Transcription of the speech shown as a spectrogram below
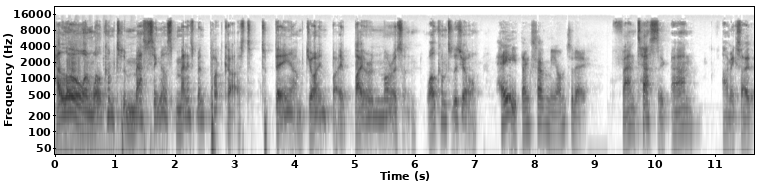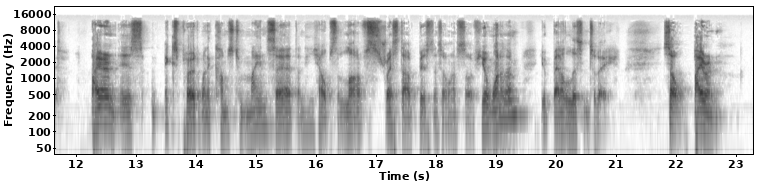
Hello and welcome to the Mads Singers Management Podcast. Today I'm joined by Byron Morrison. Welcome to the show. Hey, thanks for having me on today. Fantastic, and I'm excited. Byron is an expert when it comes to mindset, and he helps a lot of stressed out business owners. So if you're one of them, you better listen today. So, Byron,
